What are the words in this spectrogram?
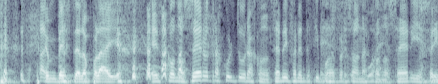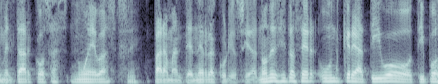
en vez de la playa. es conocer otras culturas, conocer diferentes tipos de personas, conocer y experimentar cosas nuevas para mantener la curiosidad. No necesitas ser un creativo tipo,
